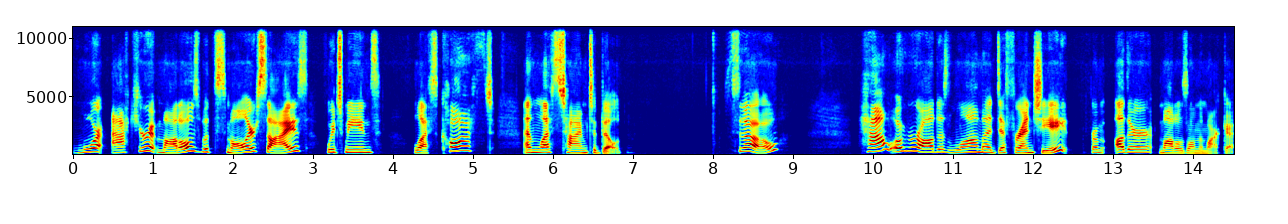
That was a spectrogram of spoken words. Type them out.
more accurate models with smaller size, which means less cost and less time to build. So, how overall does Llama differentiate from other models on the market?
